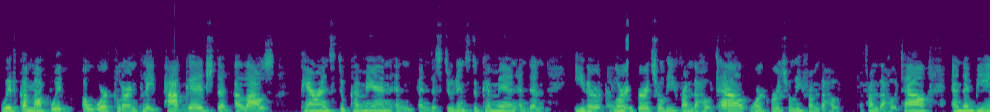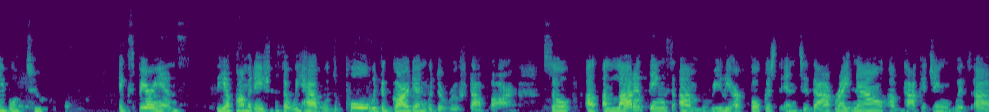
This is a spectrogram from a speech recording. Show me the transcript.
we've come up with a work, learn, play package that allows parents to come in and, and the students to come in and then either learn virtually from the hotel, work virtually from the ho- from the hotel, and then be able to experience the accommodations that we have with the pool, with the garden, with the rooftop bar. So a, a lot of things um, really are focused into that right now. Um, packaging with uh,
